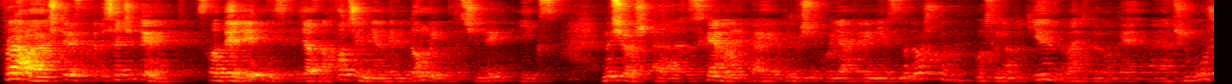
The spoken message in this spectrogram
Вправа 454. Склади рівність для знаходження невідомої величини х. Ну що ж, е, схема, яка є в підручнику, я переніс на дошку. Ось вона тут є. Давайте думати, чому ж,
